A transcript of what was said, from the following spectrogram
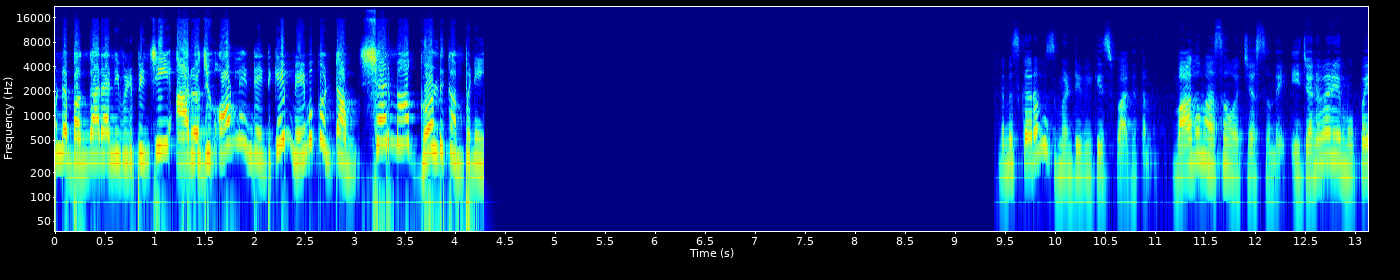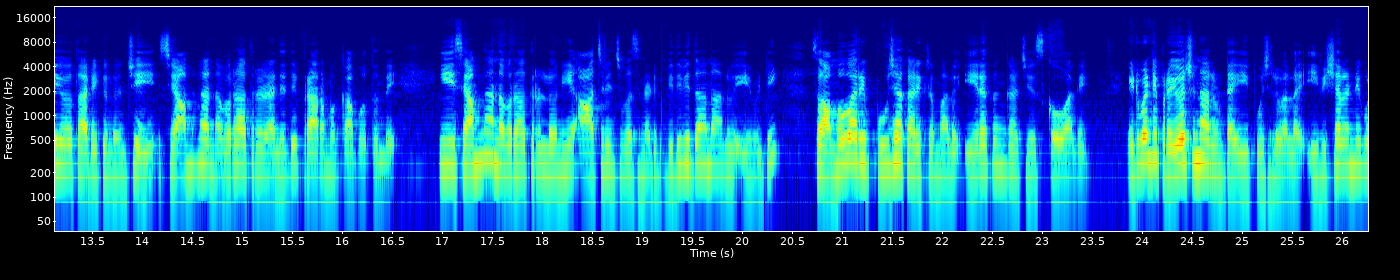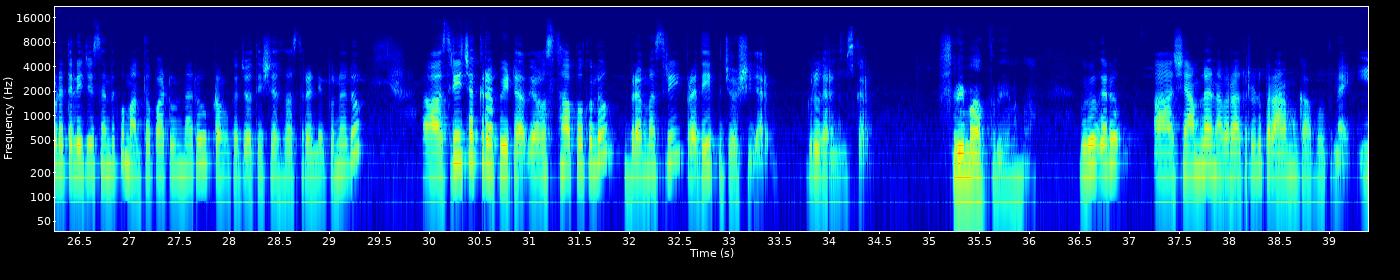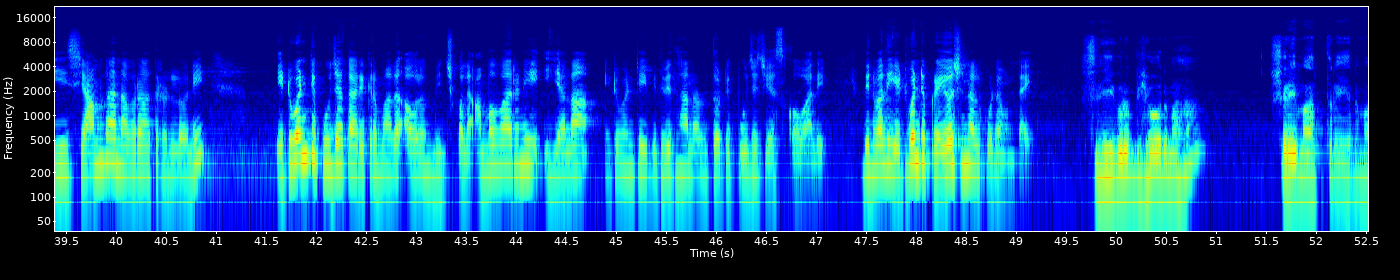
ఉన్న బంగారాన్ని విడిపించి ఆ రోజు ఆన్లైన్ రేటుకే మేము కొంటాం. Sharma gold company. నమస్కారం సుమన్ టీవీకి స్వాగతం. మాఘమాసం వచ్చేస్తుంది. ఈ జనవరి ముప్పైవ తారీఖు నుంచి శ్యామల నవరాత్రులు అనేది ప్రారంభం కాబోతుంది. ఈ శ్యామల నవరాత్రుల్లోని ఆచరించవలసిన విధి విధానాలు ఏమిటి? సో అమ్మవారి పూజా కార్యక్రమాలు ఏ రకంగా చేసుకోవాలి? ఎటువంటి ప్రయోజనాలు ఉంటాయి ఈ పూజల వల్ల? ఈ విషయాలన్నీ కూడా తెలియజేసేందుకు మనతో పాటు ఉన్నారు ప్రముఖ జ్యోతిష శాస్త్ర నిపుణులు శ్రీచక్రపీఠ వ్యవస్థాపకులు బ్రహ్మశ్రీ ప్రదీప్ జోషి గారు. గురుగారు నమస్కారం. శ్రీమాత్రే గురుగారు శ్యామల నవరాత్రులు ప్రారంభం కాబోతున్నాయి. ఈ శ్యామల నవరాత్రుల్లోని ఎటువంటి పూజా కార్యక్రమాలు అవలంబించుకోవాలి? అమ్మవారిని ఎలా ఎటువంటి విధి విధానాలతోటి పూజ చేసుకోవాలి? దీనివల్ల ఎటువంటి ప్రయోజనాలు కూడా ఉంటాయి? శ్రీ గురుభ్యో నమ. శ్రీమాత్రే నమ.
